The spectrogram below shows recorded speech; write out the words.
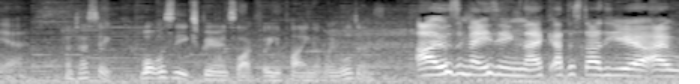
yeah. Fantastic. What was the experience like for you playing at Wimbledon? Uh, it was amazing. Like at the start of the year, I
